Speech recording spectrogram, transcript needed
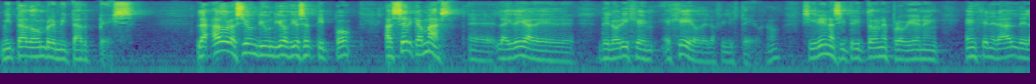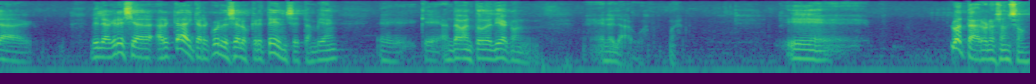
mitad hombre, mitad pez. La adoración de un dios de ese tipo acerca más eh, la idea de, de, del origen egeo de los filisteos. Sirenas y tritones provienen en general de la, de la Grecia arcaica, recuérdese a los cretenses también, eh, que andaban todo el día con, en el agua. Bueno. Eh, lo ataron a Sansón,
